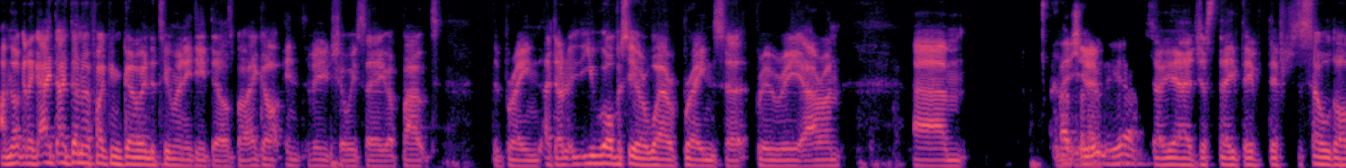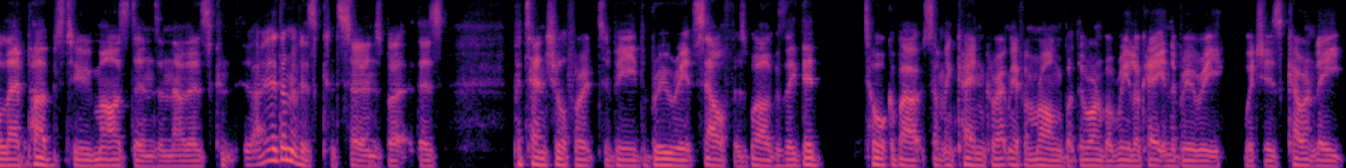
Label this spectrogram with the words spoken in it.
I'm not gonna. I, I don't know if I can go into too many details, but I got interviewed, shall we say, about the brain. I don't. You obviously are aware of Brains at Brewery, Aaron. Um, Absolutely, yeah. So yeah, just they've they've they've sold all their pubs to Marston's, and now there's I don't know if there's concerns, but there's potential for it to be the brewery itself as well, because they did talk about something. Ken, correct me if I'm wrong, but they're on about relocating the brewery, which is currently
